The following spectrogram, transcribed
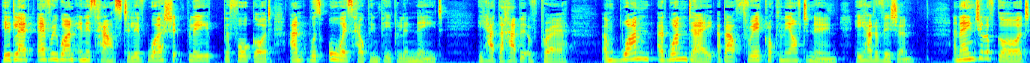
He had led everyone in his house to live worshipfully before God and was always helping people in need. He had the habit of prayer. And one at one day, about three o'clock in the afternoon, he had a vision. An angel of God,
